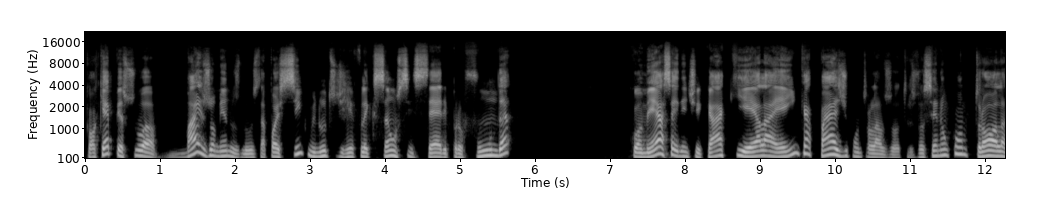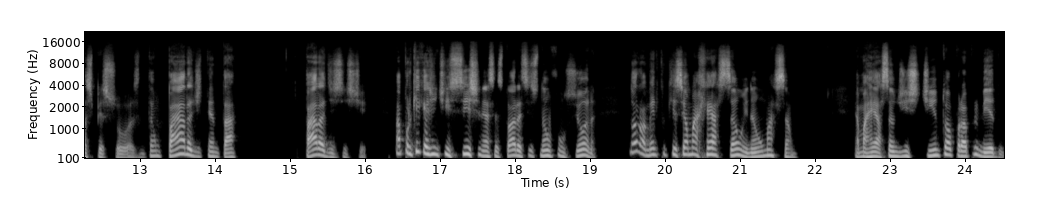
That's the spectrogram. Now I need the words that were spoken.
Qualquer pessoa mais ou menos lúcida, após cinco minutos de reflexão sincera e profunda, começa a identificar que ela é incapaz de controlar os outros. Você não controla as pessoas. Então, para de tentar. Para de insistir. Mas por que, que a gente insiste nessa história se isso não funciona? Normalmente porque isso é uma reação e não uma ação. É uma reação de instinto ao próprio medo.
